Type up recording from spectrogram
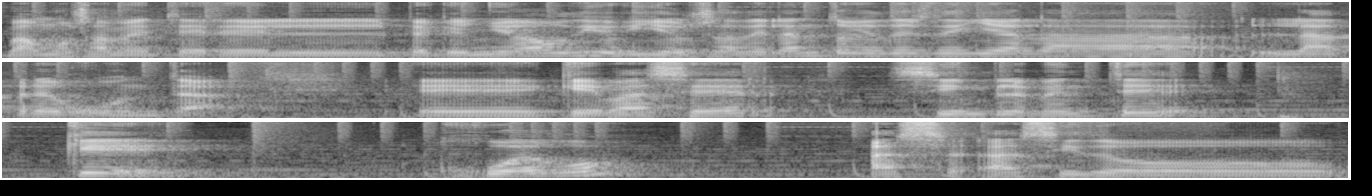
Vamos a meter el pequeño audio y os adelanto yo desde ya la, la pregunta, eh, que va a ser simplemente qué juego ha, sido,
